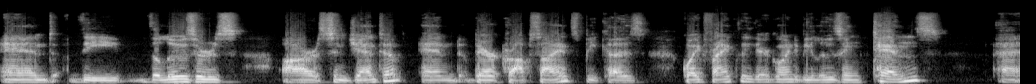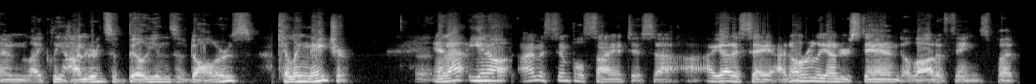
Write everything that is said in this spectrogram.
And the the losers are Syngenta and Bayer Crop Science because, quite frankly, they're going to be losing tens and likely hundreds of billions of dollars killing nature. Uh-huh. And I, you know, I'm a simple scientist. I, I got to say, I don't really understand a lot of things, but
